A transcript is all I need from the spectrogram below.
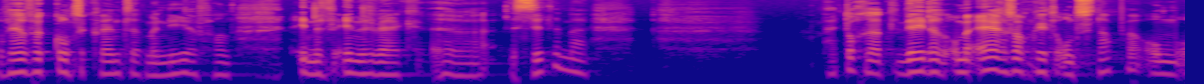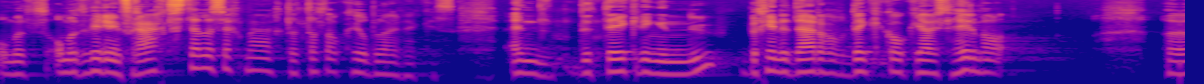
of heel veel consequente manieren van in het, in het werk uh, zitten. Maar, maar toch het idee dat om ergens ook weer te ontsnappen, om, om, het, om het weer in vraag te stellen, zeg maar, dat dat ook heel belangrijk is. En de tekeningen nu beginnen daardoor, denk ik, ook juist helemaal uh,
